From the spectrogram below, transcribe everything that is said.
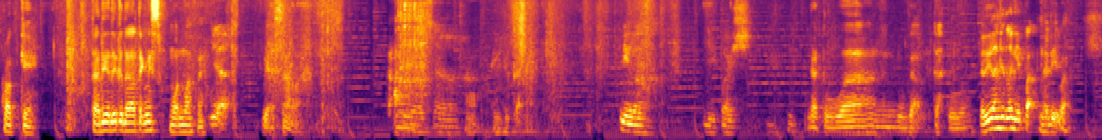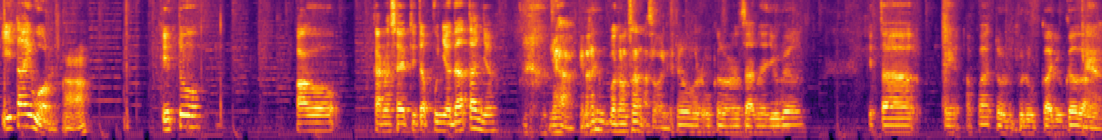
Oke, tadi ada kendala teknis, mohon maaf ya. ya Biasa lah. Ah, biasa ah, ini juga. inilah device Udah tua dan juga udah tua. Jadi lanjut lagi pak, tadi pak. Itaewon Ah, itu kalau karena saya tidak punya datanya ya kita kan bukan orang sana soalnya. kita bukan orang sana juga kita eh, apa tuh berduka juga lah Ya.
